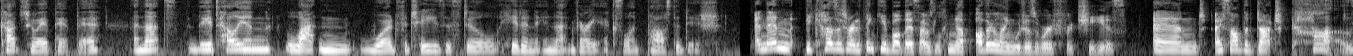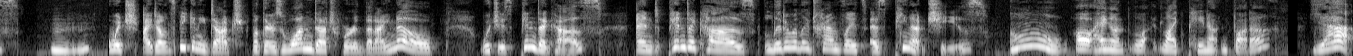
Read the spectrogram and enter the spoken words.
cacio e pepe. And that's the Italian Latin word for cheese is still hidden in that very excellent pasta dish. And then because I started thinking about this, I was looking up other languages' words for cheese. and I saw the Dutch kaas, which I don't speak any Dutch, but there's one Dutch word that I know, which is pindakaas. And pindakaas literally translates as peanut cheese. Oh, oh, hang on, like peanut butter. Yeah,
